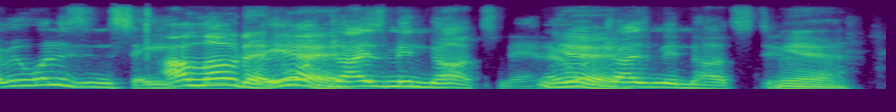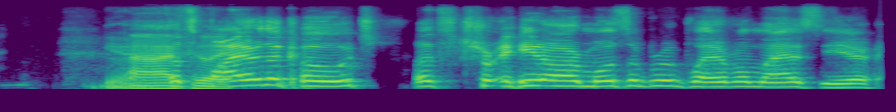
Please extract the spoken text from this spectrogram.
Everyone is insane. I love that, Everyone yeah. drives me nuts, man. Everyone Yeah. drives me nuts, dude. Yeah. Yeah. Let's feel like- fire the coach. Let's trade our most improved player from last year,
